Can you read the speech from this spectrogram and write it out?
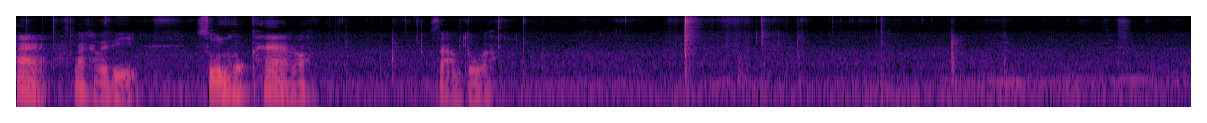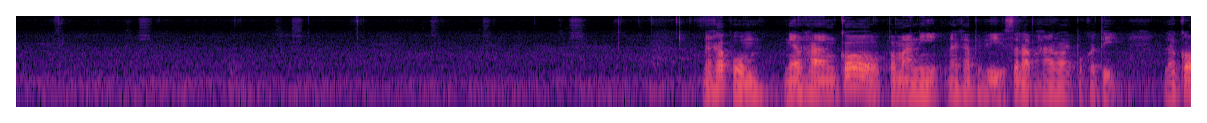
ห้านะครับพี่ศูนย์หกห้าเนาะสามตัวนะครับผม แนวทางก็ประมาณนี้นะครับพี่ๆสลับฮานอยปกติ แล้วก็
